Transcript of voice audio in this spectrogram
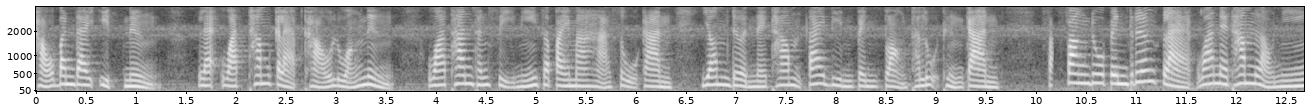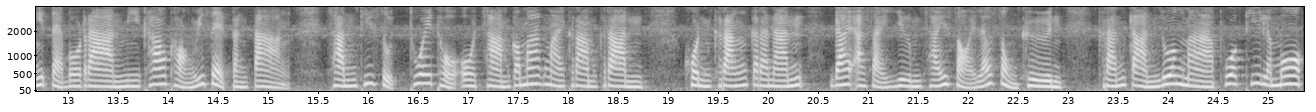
เขาบันไดอิฐหนึ่ง และวัดถ้ำแกลบเขาหลวงหนึ่งว่าท่านทั้งสี่นี้จะไปมาหาสู่กัน ย่อมเดินในถ้ำใต้ดินเป็นปล่องทะลุถึงกัน ฟังดูเป็นเรื่องแปลกว่าในถ้ำเหล่านี้แต่โบราณมีข้าวของวิเศษต่างๆ ชั้นที่สุดถ้วยโถโอชามก็มากมายครามครัน คนครั้งกระนั้นได้อาศัยยืมใช้สอยแล้วส่งคืน ครั้นการล่วงมาพวกที่ละโมบ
